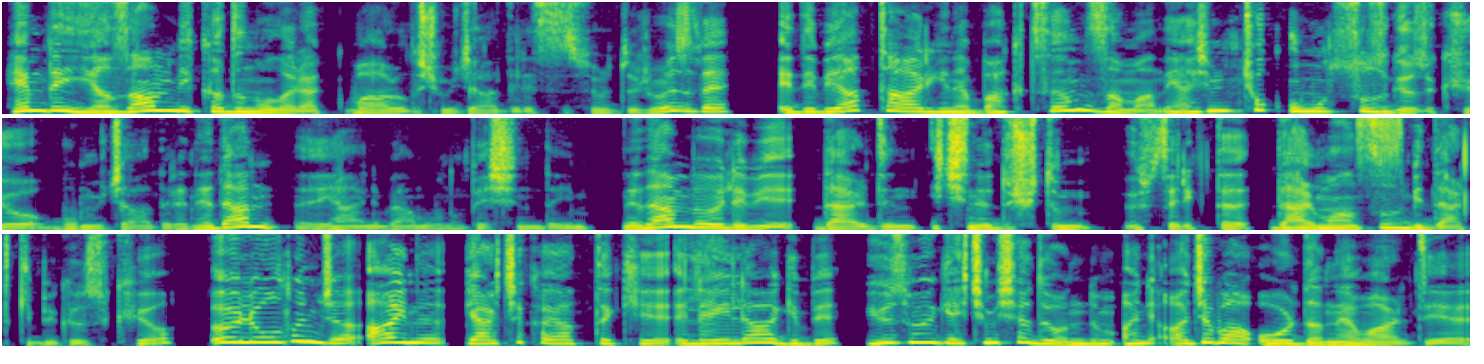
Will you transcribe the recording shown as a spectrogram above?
hem de yazan bir kadın olarak varoluş mücadelesi sürdürüyoruz ve edebiyat tarihine baktığım zaman yani şimdi çok umutsuz gözüküyor bu mücadele. Neden e, yani ben bunun peşindeyim? Neden böyle bir derdin içine düştüm? Üstelik de dermansız bir dert gibi gözüküyor. Öyle olunca aynı gerçek hayattaki Leyla gibi yüzümü geçmişe döndüm. Hani acaba orada ne var diye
